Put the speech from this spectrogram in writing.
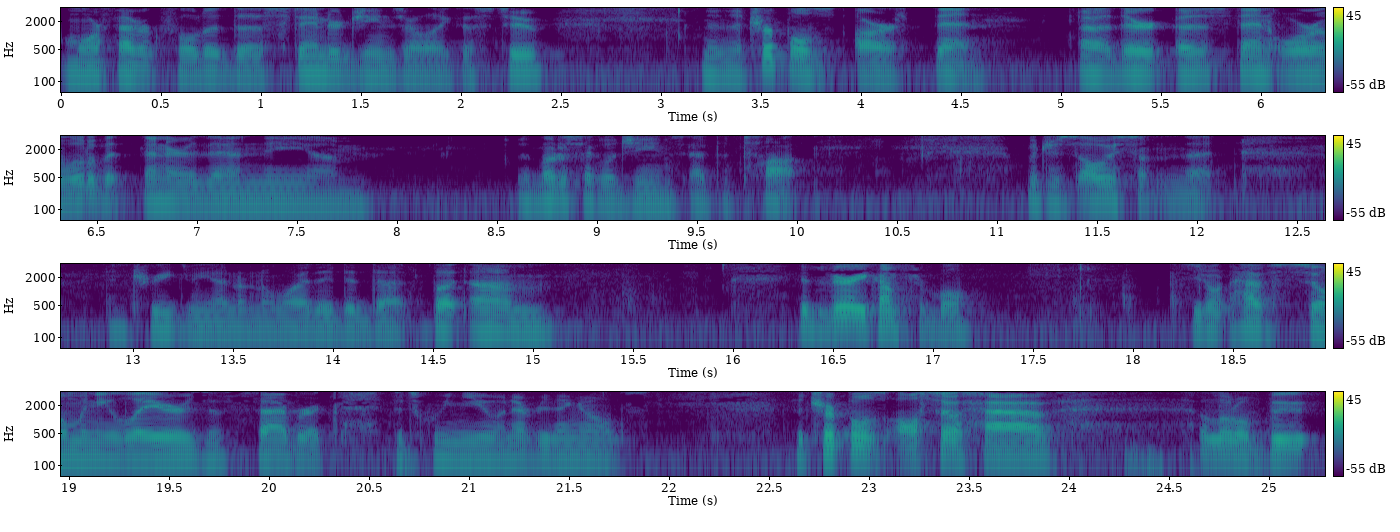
more fabric folded. The standard jeans are like this too. And then the triples are thin. Uh, they're as thin or a little bit thinner than the um, the motorcycle jeans at the top, which is always something that intrigued me. I don't know why they did that, but um, it's very comfortable. So you don't have so many layers of fabric between you and everything else. The triples also have a little boot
